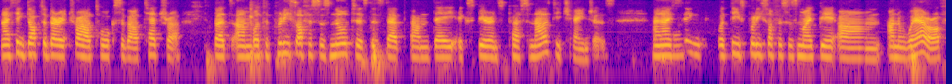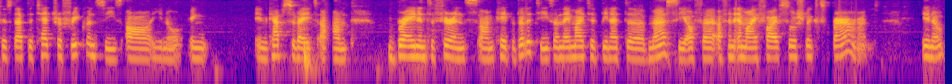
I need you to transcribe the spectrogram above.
And I think Dr. Barry Trower talks about Tetra. But um, what the police officers noticed is that um, they experienced personality changes. And I think what these police officers might be um, unaware of is that the tetra frequencies are, you know, in, encapsulate um, brain interference um, capabilities, and they might have been at the mercy of, a, of an MI5 social experiment, you know,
